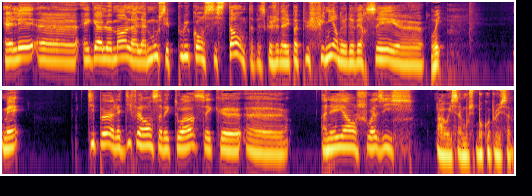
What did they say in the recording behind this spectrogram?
Elle est euh, également, la, la mousse est plus consistante parce que je n'avais pas pu finir de, de verser. euh, Oui. mais petit peu la différence avec toi, c'est que euh, en ayant choisi, ah oui, ça mousse beaucoup plus. hein.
